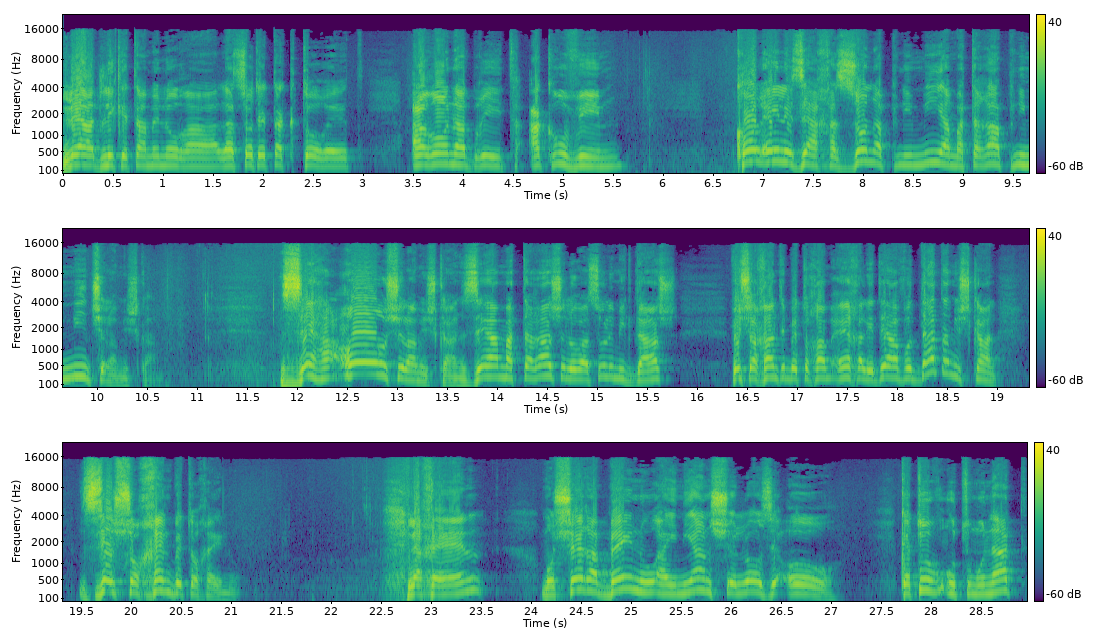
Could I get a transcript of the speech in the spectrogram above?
להדליק את המנורה, לעשות את הקטורת, ארון הברית, הכרובים, כל אלה זה החזון הפנימי, המטרה הפנימית של המשכן. זה האור של המשכן, זה המטרה שלו, ועשו לי מקדש, ושכנתי בתוכם איך? על ידי עבודת המשכן, זה שוכן בתוכנו. לכן, משה רבנו, העניין שלו זה אור. כתוב, ותמונת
